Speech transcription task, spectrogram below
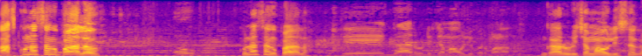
आज कुणा संग पळाला हो? कुणा संग पळाला? ते गारुडीच्या माऊलीवर पळाला. गारुडीच्या माऊली संग?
